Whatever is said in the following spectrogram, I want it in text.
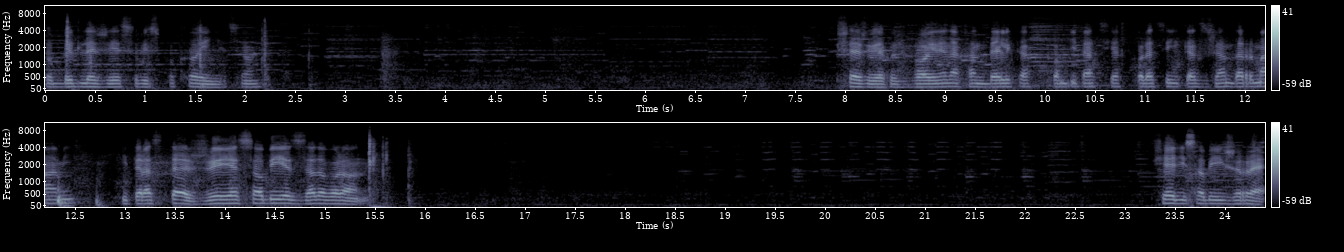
To bydle żyje sobie spokojnie, co? Przeżył jakoś wojnę na handelkach, w kombinacjach, w kolacyjkach z żandarmami i teraz też żyje sobie jest zadowolony. Siedzi sobie i żre.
